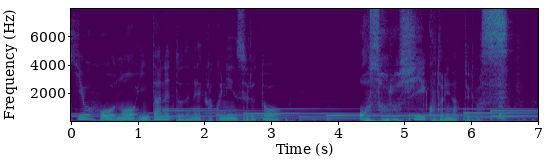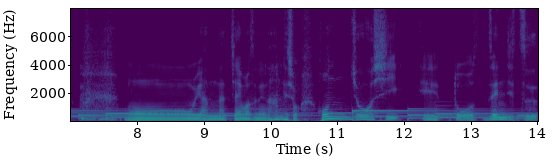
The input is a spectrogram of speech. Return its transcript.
気予報のインターネットでね確認すると恐ろしいことになっております。もう嫌になっちゃいますね。何でしょう。本庄市えっ、ー、と前日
